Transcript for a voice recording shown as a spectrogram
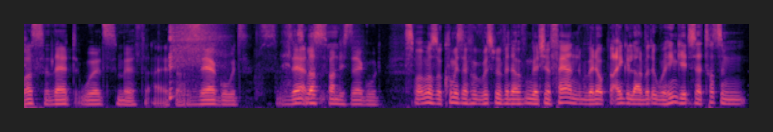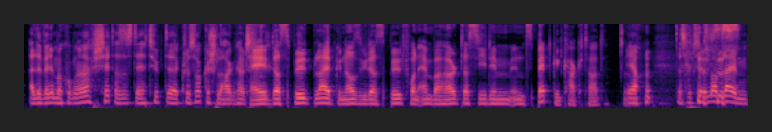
Was that Will Smith, Alter. Sehr gut. Sehr, Das das fand ich sehr gut. Das war immer so komisch für Will Smith, wenn er auf irgendwelche Feiern, wenn er eingeladen wird, irgendwo hingeht, ist er trotzdem, alle werden immer gucken, ach shit, das ist der Typ, der Chris Rock geschlagen hat. Ey, das Bild bleibt, genauso wie das Bild von Amber Heard, dass sie dem ins Bett gekackt hat. Ja. Das wird für Das immer bleiben.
